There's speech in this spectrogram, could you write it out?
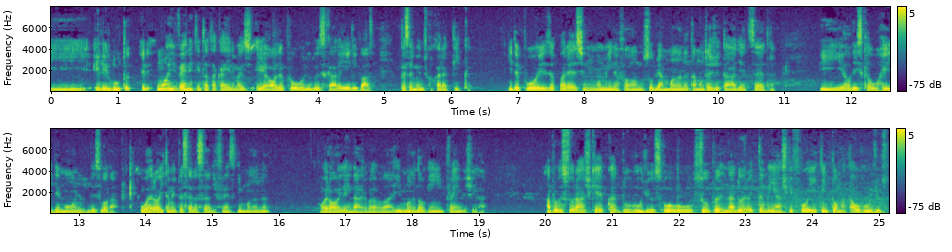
e ele luta. Ele, um Iverne tenta atacar ele, mas ele olha pro olho desse cara e ele vaza, percebendo que o cara pica. E depois aparece uma mina falando sobre a mana, tá muito agitada e etc. E ela diz que é o rei demônio desse lugar. O herói também percebe essa diferença de mana o herói lendário, blá blá blá, e manda alguém para investigar. A professora acha que é por causa do Rudius. O superioridade do herói também acha que foi e tentou matar o Rudius,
